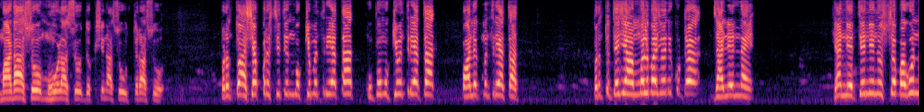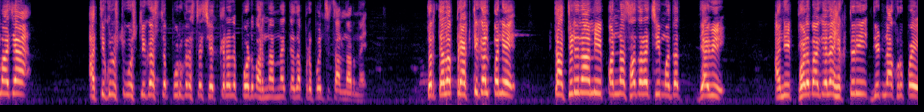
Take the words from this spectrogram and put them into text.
माडा असो मोहोळ असो दक्षिण असो उत्तर असो. परंतु अशा परिस्थितीत मुख्यमंत्री येतात उपमुख्यमंत्री येतात पालकमंत्री येतात. परंतु त्याची अंमलबजावणी कुठं झालेली नाही. या नेत्यांनी नुसतं बघून माझ्या अतिकृष्ट गोष्टीग्रस्त पूरग्रस्त शेतकऱ्याचं पोट भरणार नाही त्याचा प्रपंच चालणार नाही. तर त्याला प्रॅक्टिकलपणे तातडीनं आम्ही पन्नास हजाराची मदत द्यावी. आणि फळबागेला हेक्टरी दीड लाख रुपये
